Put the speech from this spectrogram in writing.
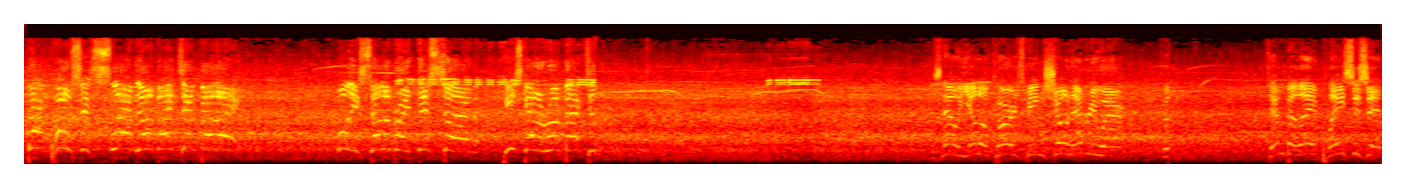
back post. It's slammed on by Dembele. Will he celebrate this time? He's got to run back to... There's now yellow cards being shown everywhere. Dembele places it.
